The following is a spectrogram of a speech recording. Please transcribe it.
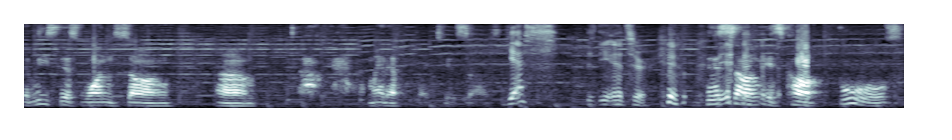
at least this one song. Um, oh God, I might have to play two songs. Yes is the answer. This song is called Fools,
